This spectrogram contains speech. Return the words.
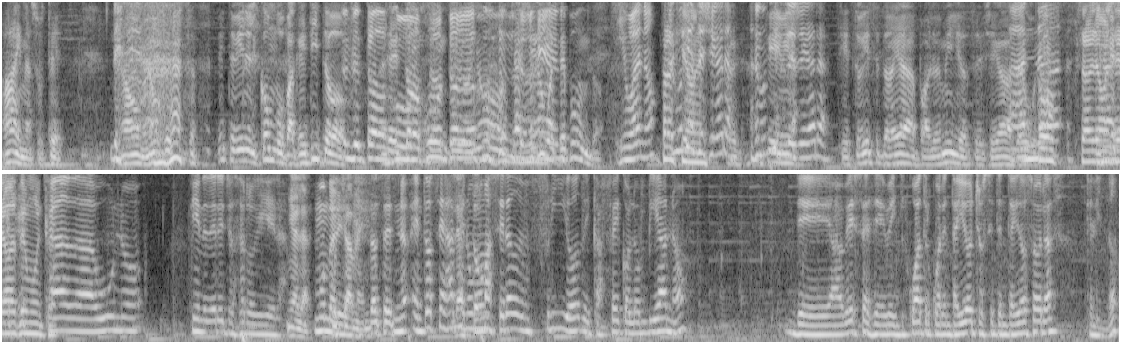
Ay, me asusté. No, no. Viste, viene el combo paquetito. De todo junto, junto. todo no, ya junto, llegamos a ese punto. Y bueno, algún día se llegará. Algún Sí, día mira, se llegará. Si estuviese todavía Pablo Emilio, se llegaba Ah, seguro. no. Uf, ya habríamos llegado hace mucho. Cada uno tiene derecho a hacer lo que quiera. Ni hablar. Mundo libre. Escúchame, entonces. No, entonces hacen un macerado en frío de café colombiano de a veces de 24, 48, 72 horas. Qué lindo.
